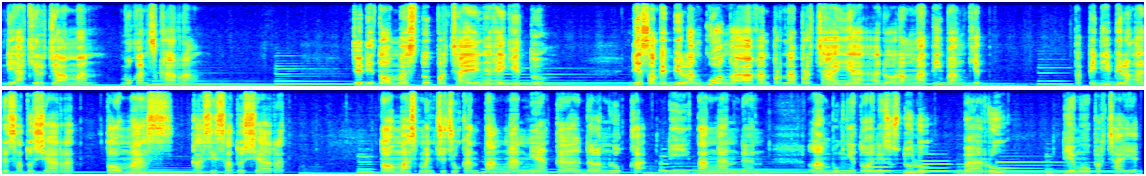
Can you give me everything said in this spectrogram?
di akhir zaman, bukan sekarang. Jadi Thomas tuh percayanya kayak gitu. Dia sampai bilang gua nggak akan pernah percaya ada orang mati bangkit. Tapi dia bilang ada satu syarat. Thomas kasih satu syarat. Thomas mencucukkan tangannya ke dalam luka di tangan dan lambungnya Tuhan Yesus dulu, baru dia mau percaya.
